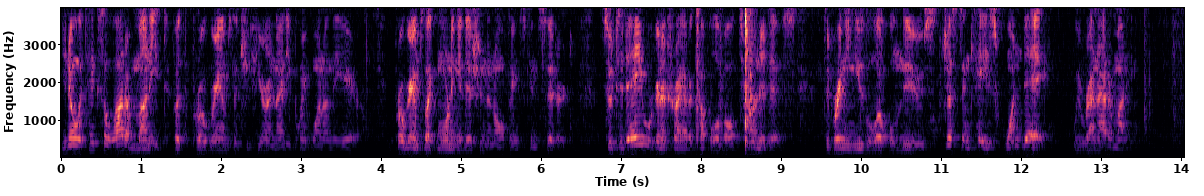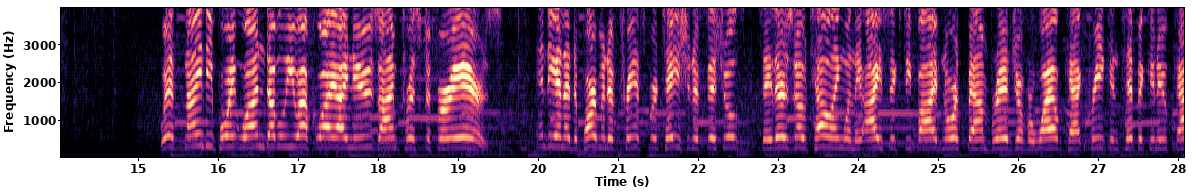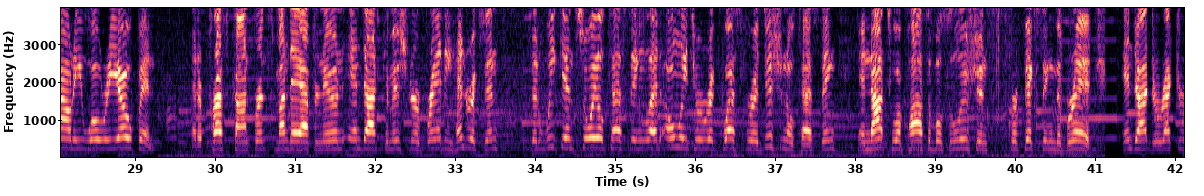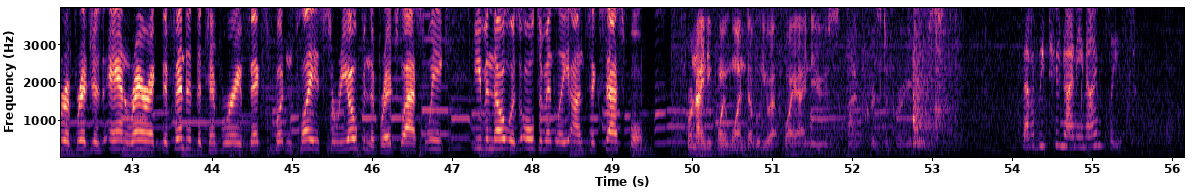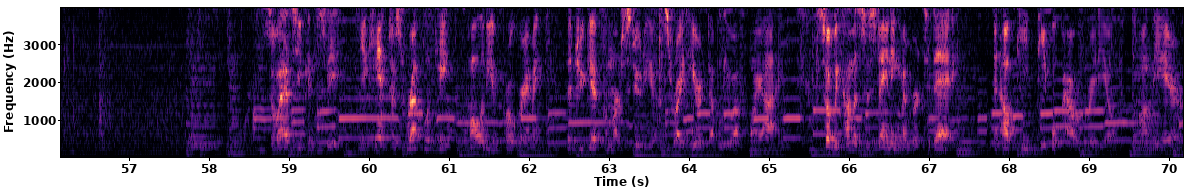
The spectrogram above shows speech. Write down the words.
You know, it takes a lot of money to put the programs that you hear on 90.1 on the air. Programs like Morning Edition and All Things Considered. So today we're going to try out a couple of alternatives to bringing you the local news, just in case one day we run out of money. With 90.1 WFYI News, I'm Christopher Ayers. Indiana Department of Transportation officials say there's no telling when the I 65 northbound bridge over Wildcat Creek in Tippecanoe County will reopen. At a press conference Monday afternoon, INDOT Commissioner Brandye Hendrickson said weekend soil testing led only to a request for additional testing and not to a possible solution for fixing the bridge. INDOT Director of Bridges Ann Rarick defended the temporary fix put in place to reopen the bridge last week, even though it was ultimately unsuccessful. For 90.1 WFYI News, I'm Christopher Ayers. That'll be $2.99, please. So as you can see, you can't just replicate the quality of programming that you get from our studios right here at WFYI. So become a sustaining member today and help keep People Powered Radio on the air.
